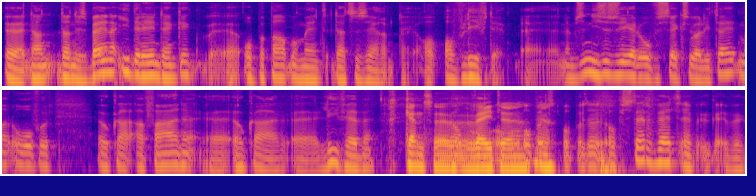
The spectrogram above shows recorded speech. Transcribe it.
Eh, dan, dan is bijna iedereen, denk ik, eh, op een bepaald moment dat ze zeggen, eh, of, of liefde. Eh, dan hebben ze niet zozeer over seksualiteit, maar over elkaar ervaren, eh, elkaar eh, liefhebben. Gekend, eh, Op- op- weten. Op, ja. het, op, het, op sterfbed heb ik, heb ik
